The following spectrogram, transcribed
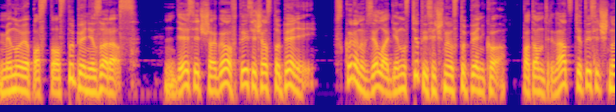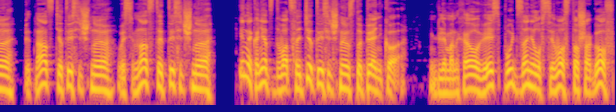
минуя по сто ступеней за раз. Десять шагов, тысяча ступеней. Вскоре он взял одиннадцатитысячную ступеньку, потом тринадцатитысячную, пятнадцатитысячную, восемнадцатитысячную и, наконец, двадцатитысячную ступеньку. Для Манхао весь путь занял всего сто шагов,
